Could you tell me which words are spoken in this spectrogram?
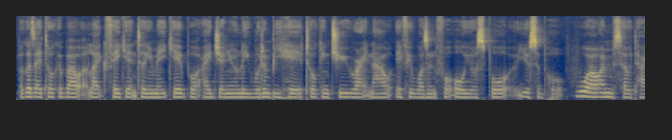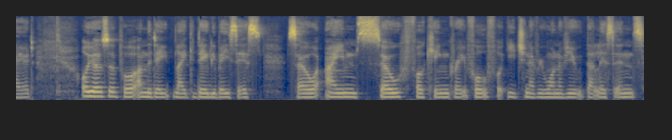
because I talk about like fake it until you make it, but I genuinely wouldn't be here talking to you right now if it wasn't for all your support, your support. Wow, I'm so tired. All your support on the day like daily basis. So I'm so fucking grateful for each and every one of you that listens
